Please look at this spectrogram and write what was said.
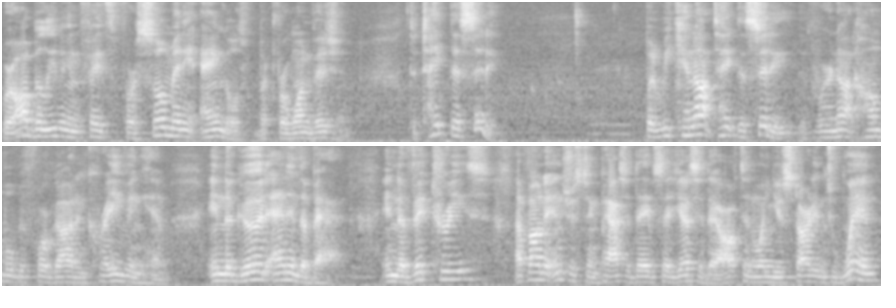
We're all believing in faith for so many angles, but for one vision to take this city. But we cannot take the city if we're not humble before God and craving Him in the good and in the bad, in the victories I found it interesting. Pastor Dave said yesterday, often when you're starting to win,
